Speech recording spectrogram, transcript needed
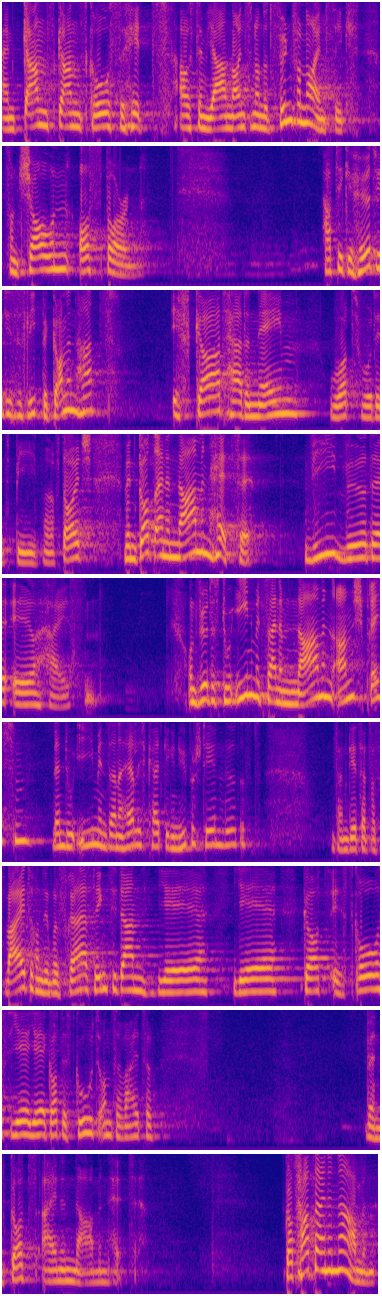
Ein ganz, ganz großer Hit aus dem Jahr 1995 von Joan Osborne. Habt ihr gehört, wie dieses Lied begonnen hat? If God had a name, what would it be? Auf Deutsch, wenn Gott einen Namen hätte, wie würde er heißen? Und würdest du ihn mit seinem Namen ansprechen, wenn du ihm in seiner Herrlichkeit gegenüberstehen würdest? Und dann geht es etwas weiter und im Refrain singt sie dann, yeah, yeah, Gott ist groß, yeah, yeah, Gott ist gut und so weiter. Wenn Gott einen Namen hätte. Gott hat einen Namen.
